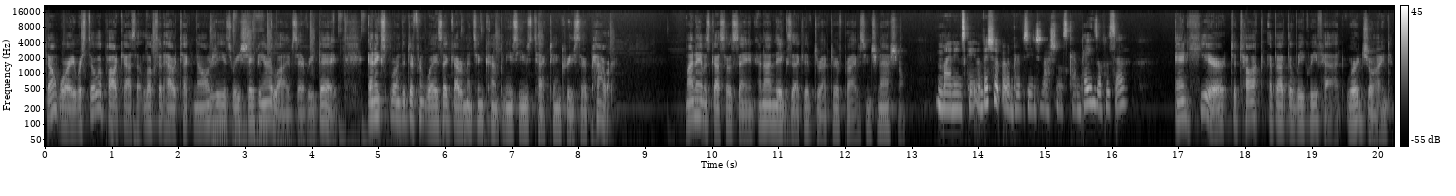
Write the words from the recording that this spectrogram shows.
Don't worry, we're still a podcast that looks at how technology is reshaping our lives every day and exploring the different ways that governments and companies use tech to increase their power. My name is Gus Hosein, and I'm the Executive Director of Privacy International. My name is Caitlin Bishop, and I'm Privacy International's Campaigns Officer. And here to talk about the week we've had, we're joined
